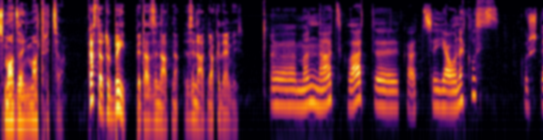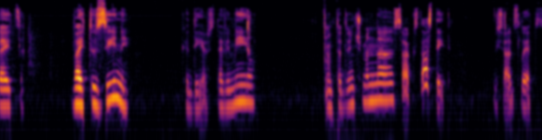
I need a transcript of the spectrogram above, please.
smadzeņu matricā. Kas tev tur bija pie tā zinātņu akadēmijas? Man nāca klāt kāds jauneklis, kurš teica, vai tu zini, ka Dievs tevi mīl? Un tad viņš man sāka stāstīt visādas lietas.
